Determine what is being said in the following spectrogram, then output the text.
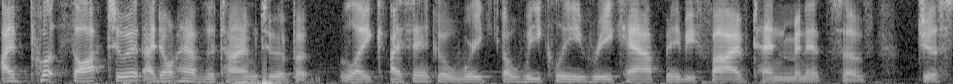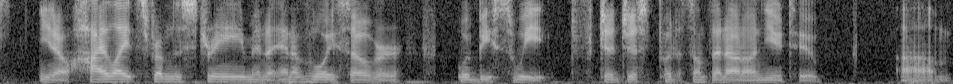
I've put thought to it. I don't have the time to it, but like I think a week a weekly recap, maybe five ten minutes of just you know highlights from the stream and, and a voiceover would be sweet to just put something out on YouTube. Um,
